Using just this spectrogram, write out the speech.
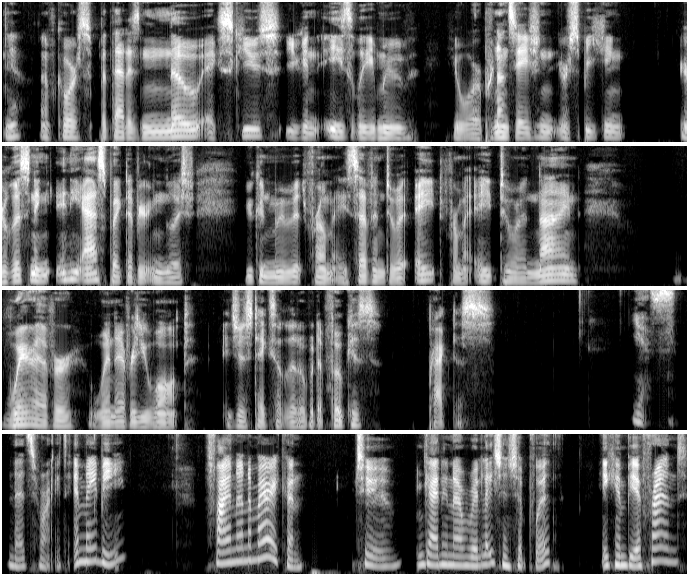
Yeah, of course. But that is no excuse. You can easily move your pronunciation, your speaking, your listening, any aspect of your English. You can move it from a 7 to an 8, from an 8 to a 9, wherever, whenever you want. It just takes a little bit of focus, practice. Yes, that's right. And maybe find an American to get in a relationship with. It can be a friend,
